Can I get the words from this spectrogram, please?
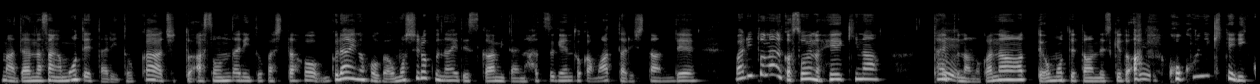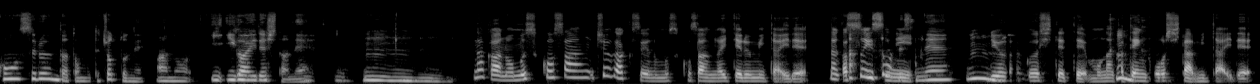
まあ旦那さんがモテたりとかちょっと遊んだりとかした方ぐらいの方が面白くないですかみたいな発言とかもあったりしたんで割となんかそういうの平気なタイプなのかなって思ってたんですけど、うん。あここに来て離婚するんだと思ってちょっとねあのい意外でしたね。なんかあの息子さん中学生の息子さんがいてるみたいでなんかあスイスに留学してて、もうなんか転校したみたいで、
